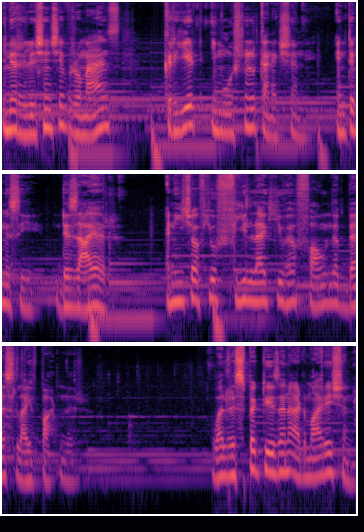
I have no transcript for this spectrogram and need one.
In a relationship, romance create emotional connection, intimacy, desire, and each of you feel like you have found the best life partner. While respect is an admiration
